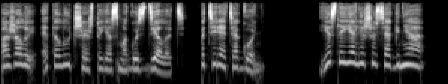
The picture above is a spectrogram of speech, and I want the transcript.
пожалуй, это лучшее, что я смогу сделать — потерять огонь. Если я лишусь огня,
